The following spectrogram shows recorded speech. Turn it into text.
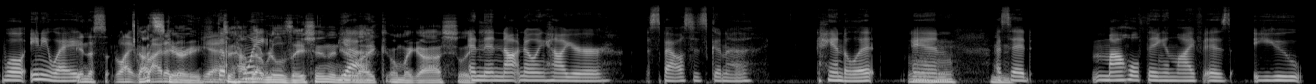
Well, anyway, in the like That's right at the- scary yeah. to have that realization, and you're Yeah. like, oh my gosh. Like, and then not knowing how your spouse is gonna handle it. And mm-hmm. I hmm. said, my whole thing in life is you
